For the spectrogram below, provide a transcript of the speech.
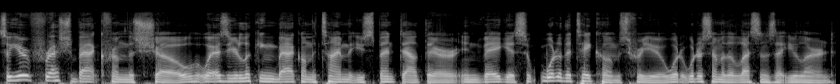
So you're fresh back from the show. As you're looking back on the time that you spent out there in Vegas, what are the take homes for you? What What are some of the lessons that you learned?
